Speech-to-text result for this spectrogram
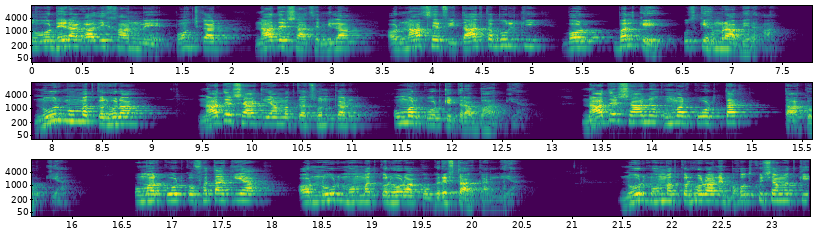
तो वो डेरा गाजी खान में पहुंचकर नादिर शाह से मिला और ना सिर्फ़ इतात कबूल की बल्कि उसके हमरा भी रहा। नूर मोहम्मद कल्होरा नादिर शाह की आमद का सुनकर उमरकोट की तरफ़ भाग गया। नादिर शाह ने उमरकोट तक ताकुब किया। उमरकोट को फतह किया और नूर मोहम्मद कल्होरा को गिरफ़्तार कर लिया। नूर मोहम्मद कल्होरा ने बहुत खुशामद की,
